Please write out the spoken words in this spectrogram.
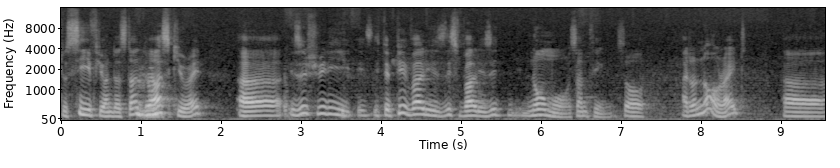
to see if you understand. They'll ask you, right? Uh, is this really, is, if the p-value is this value, is it normal or something? So I don't know, right? Uh,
